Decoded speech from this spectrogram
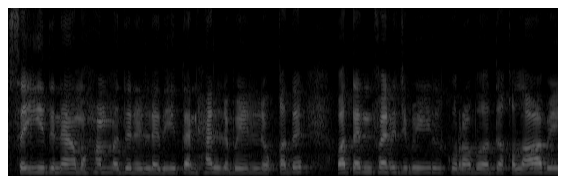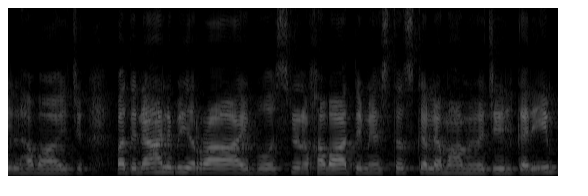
سيدنا محمد الذي تنحل به اللقد وتنفرج به الكرب وتقلى به الهوائج وتنال به الرائب وحسن الخواتم يستسقى الأمام وجه الكريم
